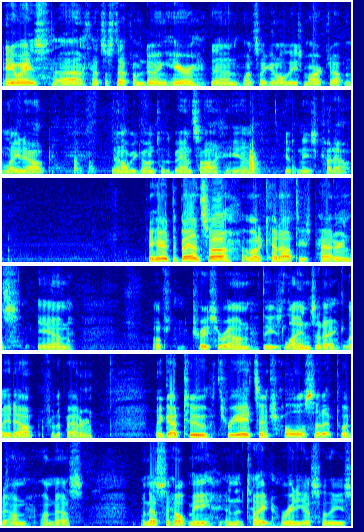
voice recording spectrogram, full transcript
anyways, uh, that's a step I'm doing here. Then once I get all these marked up and laid out, then I'll be going to the bandsaw and getting these cut out. Okay, here at the bandsaw, I'm going to cut out these patterns and I'll trace around these lines that I laid out for the pattern. I got two 3 8 inch holes that I put on on this and that's to help me in the tight radius of these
